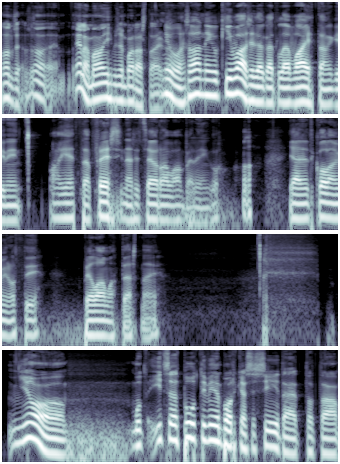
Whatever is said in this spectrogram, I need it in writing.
On se, se on, elämä on ihmisen parasta aikaa. Joo, se on niinku kiva sit, joka tulee vaihtoonkin, niin ai että freshinä sit seuraavaan peliin, kun jää nyt kolme minuuttia pelaamat tästä näin. Joo. Mutta itse asiassa puhuttiin viime podcastissa siitä, että tota,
